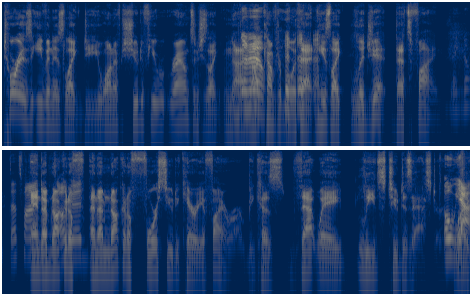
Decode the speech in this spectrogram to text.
Torres even is like, Do you want to shoot a few rounds? And she's like, nah, No, I'm no, not comfortable with that. And he's like, Legit, that's fine. Like, no, that's fine. and I'm not going to good." and I'm not going to force you to carry a firearm because that way leads to disaster. Oh yeah,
